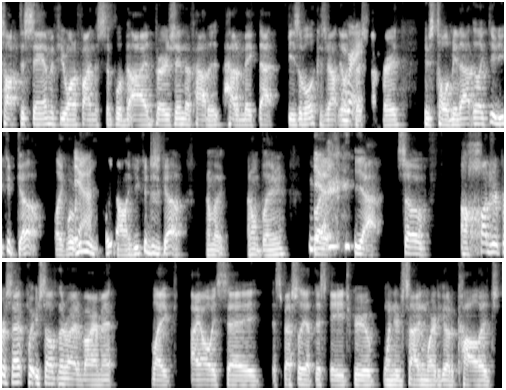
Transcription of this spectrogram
talk to Sam if you want to find the simplified version of how to how to make that feasible. Cause you're not the only right. person I've heard who's told me that. They're like, dude, you could go. Like, what yeah. are you waiting on? Like, you could just go. And I'm like, I don't blame you. But yeah, yeah. so a hundred percent put yourself in the right environment. Like I always say, especially at this age group, when you're deciding where to go to college,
